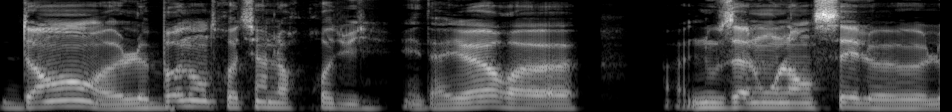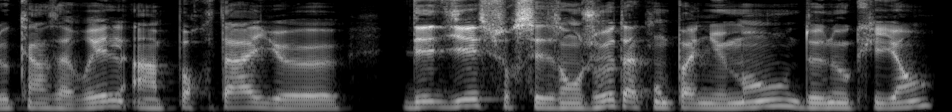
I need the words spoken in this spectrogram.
dans le bon entretien de leurs produits. Et d'ailleurs, nous allons lancer le, 15 avril un portail euh, dédié sur ces enjeux d'accompagnement de nos clients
